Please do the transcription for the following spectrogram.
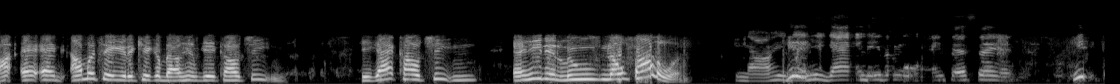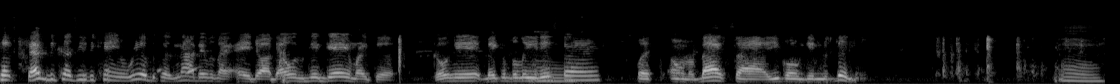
I, and, and I'm gonna tell you the kick about him getting caught cheating. He got caught cheating, and he didn't lose no followers. No, he He didn't. He gained even more. Ain't that sad? He cause that's because he became real because now they was like, hey dog, that was a good game right there. Go ahead, make him believe this Mm. thing, but on the backside, you gonna give him the business. Mm.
